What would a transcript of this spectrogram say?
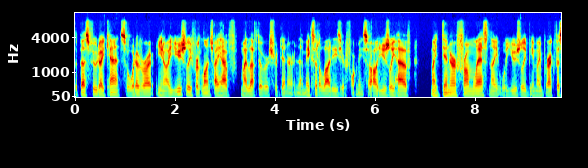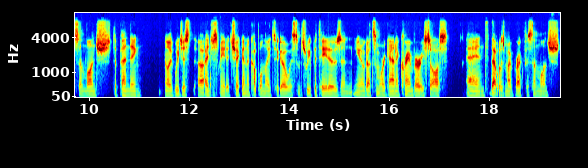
the best food I can. So whatever I, you know, I usually for lunch I have my leftovers for dinner, and that makes it a lot easier for me. So I'll usually have my dinner from last night will usually be my breakfast and lunch, depending. You know, like we just, uh, I just made a chicken a couple nights ago with some sweet potatoes and you know got some organic cranberry sauce, and that was my breakfast and lunch.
